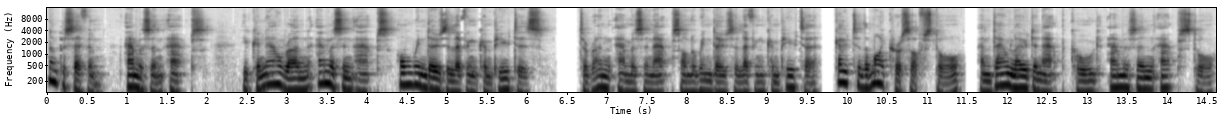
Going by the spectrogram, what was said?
Number 7. Amazon Apps. You can now run Amazon Apps on Windows 11 computers. To run Amazon Apps on a Windows 11 computer, go to the Microsoft Store and download an app called Amazon App Store.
